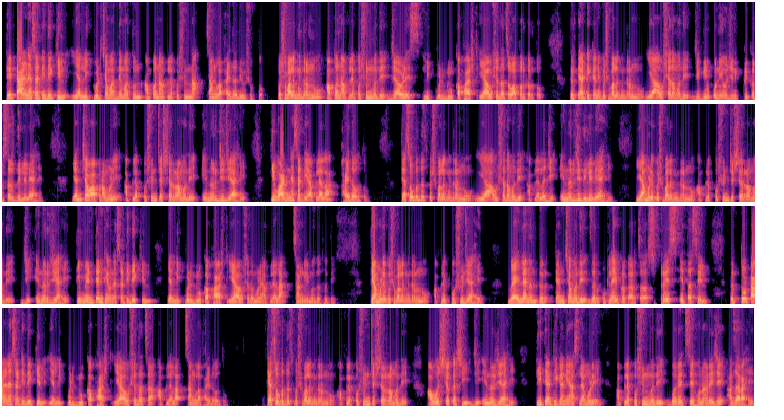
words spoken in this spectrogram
ते टाळण्यासाठी देखील या लिक्विडच्या माध्यमातून आपण आपल्या पशूंना चांगला फायदा देऊ शकतो. पशुपालक मित्रांनो आपण आपल्या पशूंमध्ये ज्यावेळेस लिक्विड ग्लुकाफास्ट या औषधाचा वापर करतो तर त्या ठिकाणी पशुपालक मित्रांनो या औषधामध्ये जे ग्लुकोनियोजेनिक प्रिकर्सर्स दिलेले आहेत यांच्या वापरामुळे आपल्या पशूंच्या शरीरामध्ये एनर्जी जी आहे ती वाढण्यासाठी आपल्याला फायदा होतो. त्यासोबतच पशुपालक मित्रांनो या औषधामध्ये आपल्याला जी एनर्जी दिलेली आहे यामुळे पशुपालक मित्रांनो आपल्या पशूंच्या शरीरामध्ये जी एनर्जी आहे ती मेंटेन ठेवण्यासाठी देखील या लिक्विड ग्लुकाफास्ट या औषधामुळे आपल्याला चांगली मदत होते. त्यामुळे पशुपालक मित्रांनो आपले पशु जे आहेत व्यायल्यानंतर त्यांच्यामध्ये जर कुठल्याही प्रकारचा स्ट्रेस येत असेल तर तो टाळण्यासाठी देखील या लिक्विड ग्लुकाफास्ट या औषधाचा आपल्याला चांगला फायदा होतो. त्यासोबतच पशुपालक मित्रांनो आपल्या पशूंच्या शरीरामध्ये आवश्यक अशी जी एनर्जी आहे ती त्या ठिकाणी असल्यामुळे आपल्या पशूंमध्ये बरेचसे होणारे जे आजार आहेत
